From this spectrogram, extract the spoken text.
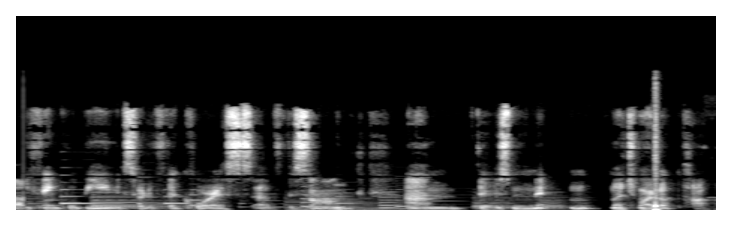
Uh, I think will be sort of the chorus of the song. Um, there's m- m- much more of a pop.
